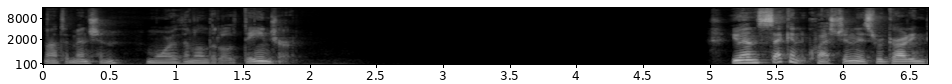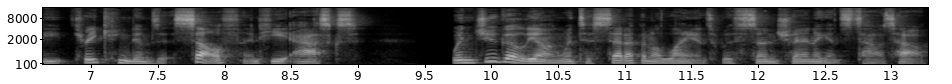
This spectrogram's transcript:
not to mention more than a little danger. Yuan's second question is regarding the Three Kingdoms itself, and he asks When Zhuge Liang went to set up an alliance with Sun Quan against Cao Cao,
